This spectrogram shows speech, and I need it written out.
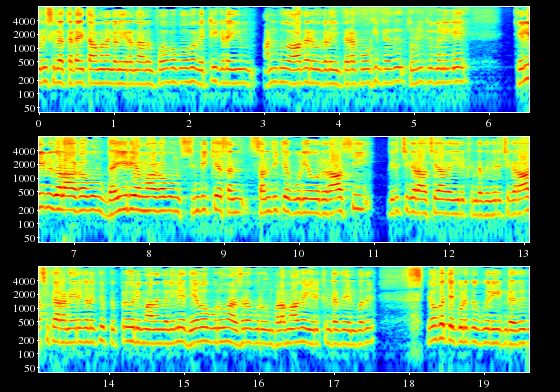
ஒரு சில தடை தாமதங்கள் இருந்தாலும் போக போக வெற்றிகளையும் அன்பு ஆதரவுகளையும் பெற போகின்றது. தொழில்களிலே தெளிவுகளாகவும் தைரியமாகவும் சிந்திக்க சந் சந்திக்கக்கூடிய ஒரு ராசி விருச்சிக ராசியாக இருக்கின்றது. விருச்சிக ராசிக்கார நேர்களுக்கு பிப்ரவரி மாதங்களிலே தேவகுருவும் அசுரகுருவும் பலமாக இருக்கின்றது என்பது யோகத்தை கொடுக்க கூறுகின்றது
